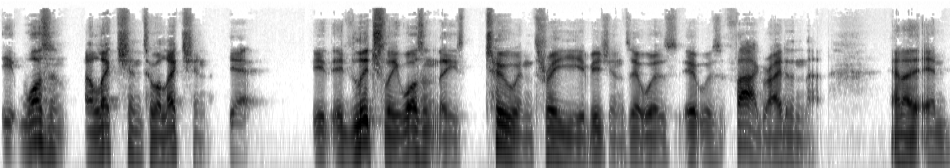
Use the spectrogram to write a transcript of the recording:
it wasn't election to election. Yeah. It, it literally wasn't these two and three year visions. It was it was far greater than that. And I and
